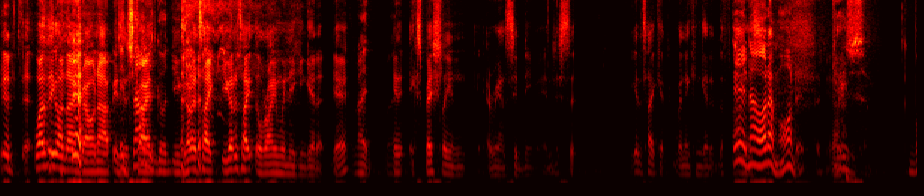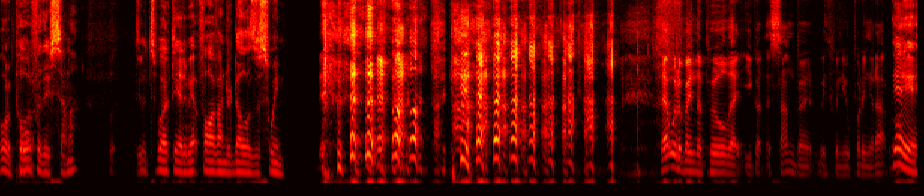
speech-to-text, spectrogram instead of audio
it, one thing I know growing up is It Australia. sounded good. You got to take you got to take the rain when you can get it. Yeah, Right. right. And especially in around Sydney, man. Just that you got to take it when you can get it. The Yeah, no, I don't mind it. But Jesus, bought a pool for this summer. So it's worked out about $500 a swim. That would have been the pool that you got the sunburnt with when you were putting it up. Right? Yeah, yeah.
